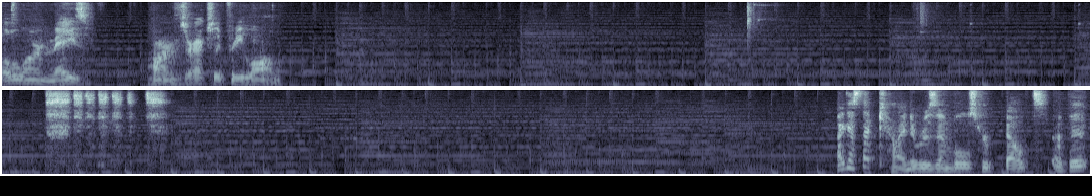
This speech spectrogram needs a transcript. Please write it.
Mobile Arm May's arms are actually pretty long. I guess that kind of resembles her belt a bit.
